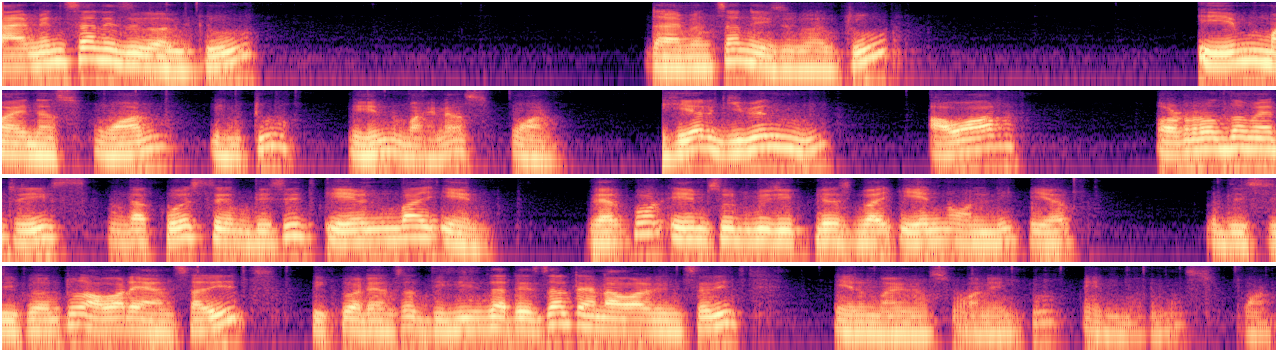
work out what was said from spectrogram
dimension is equal to dimension is equal to m minus 1 into n minus 1 here given our order of the matrix the question this is n by n. Therefore m should be replaced by n only here. So this is equal to our answer is equal answer this is the result and our answer is n minus 1 into n minus 1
